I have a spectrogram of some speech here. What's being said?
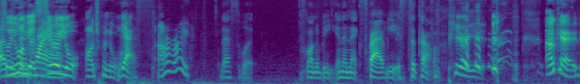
Other so you want to be a serial entrepreneur? Yes, All right. that's what it's going to be in the next five years to come. Period. okay.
